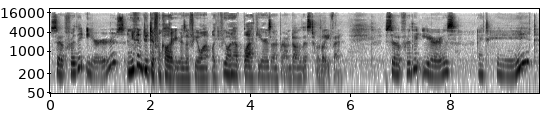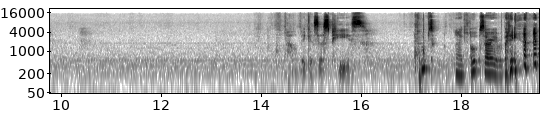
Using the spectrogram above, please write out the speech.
So for the ears, and you can do different color ears if you want. Like if you want to have black ears on a brown dog, that's totally fine. So for the ears, I take how big is this piece? Oops. I, oh, sorry everybody.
